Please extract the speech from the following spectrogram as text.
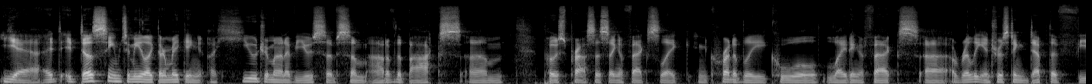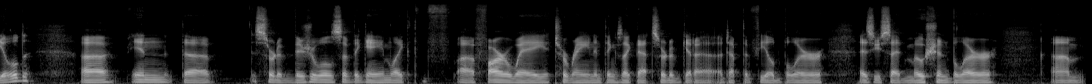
Yeah, it, it does seem to me like they're making a huge amount of use of some out of the box um, post processing effects, like incredibly cool lighting effects, uh, a really interesting depth of field uh, in the sort of visuals of the game, like uh, far away terrain and things like that, sort of get a, a depth of field blur, as you said, motion blur. Um,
